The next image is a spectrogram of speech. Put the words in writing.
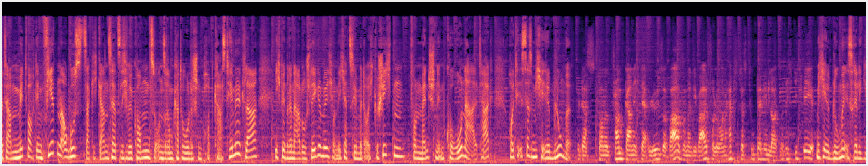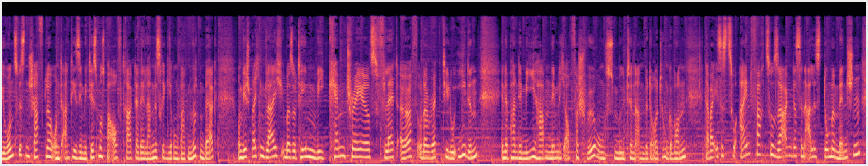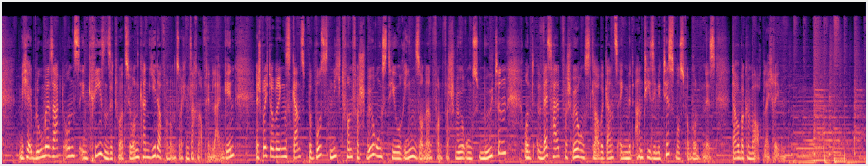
Heute am Mittwoch, dem 4. August, sage ich ganz herzlich willkommen zu unserem katholischen Podcast Himmelklar. Ich bin Renato Schlegelmilch und ich erzähle mit euch Geschichten von Menschen im Corona-Alltag. Heute ist das Michael Blume. Dass Donald Trump gar nicht der Erlöser war, sondern die Wahl verloren hat, das tut dann den Leuten richtig weh. Michael Blume ist Religionswissenschaftler und Antisemitismusbeauftragter der Landesregierung Baden-Württemberg. Und wir sprechen gleich über so Themen wie Chemtrails, Flat Earth oder Reptiloiden. In der Pandemie haben nämlich auch Verschwörungsmythen Mythen an Bedeutung gewonnen. Dabei ist es zu einfach zu sagen, das sind alles dumme Menschen. Michael Blume sagt uns, in Krisensituationen kann jeder von uns solchen Sachen auf den Leim gehen. Er spricht übrigens ganz bewusst nicht von Verschwörungstheorien, sondern von Verschwörungsmythen und weshalb Verschwörungsglaube ganz eng mit Antisemitismus verbunden ist. Darüber können wir auch gleich reden.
